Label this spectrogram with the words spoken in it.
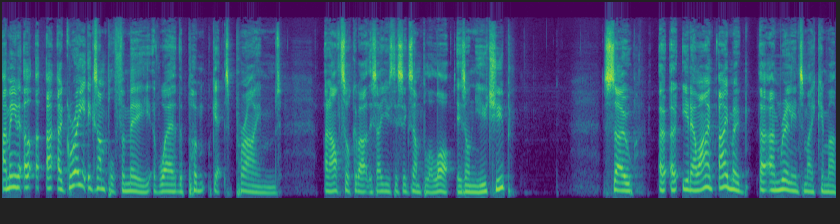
I mean, a, a, great example for me of where the pump gets primed, and I'll talk about this. I use this example a lot. Is on YouTube. So, uh, uh, you know, I'm I'm a uh, I'm really into making my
